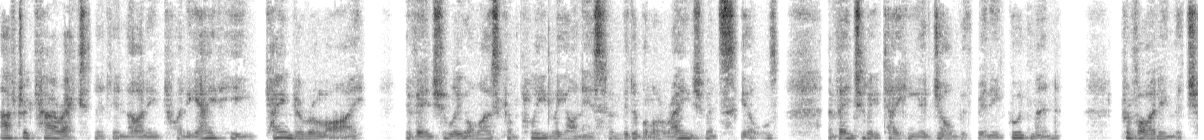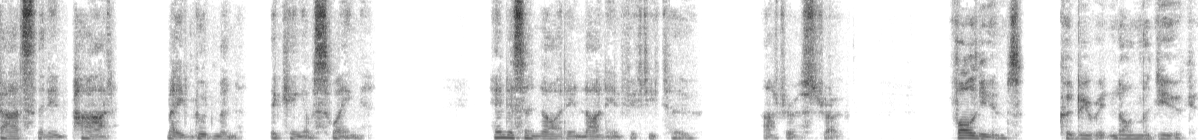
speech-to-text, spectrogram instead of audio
After a car accident in 1928, he came to rely eventually almost completely on his formidable arrangement skills, eventually taking a job with Benny Goodman, providing the charts that in part made Goodman the king of swing. Henderson died in 1952 after a stroke. Volumes could be written on the Duke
